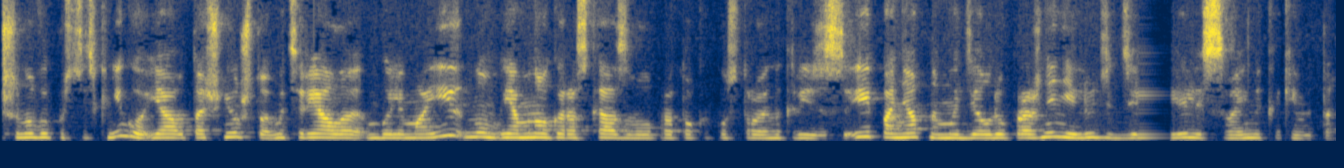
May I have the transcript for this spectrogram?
решено выпустить книгу. Я уточню, что материалы были мои. Ну, я много рассказывала про то, как устроены кризисы. И, понятно, мы делали упражнения, и люди делились своими какими-то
